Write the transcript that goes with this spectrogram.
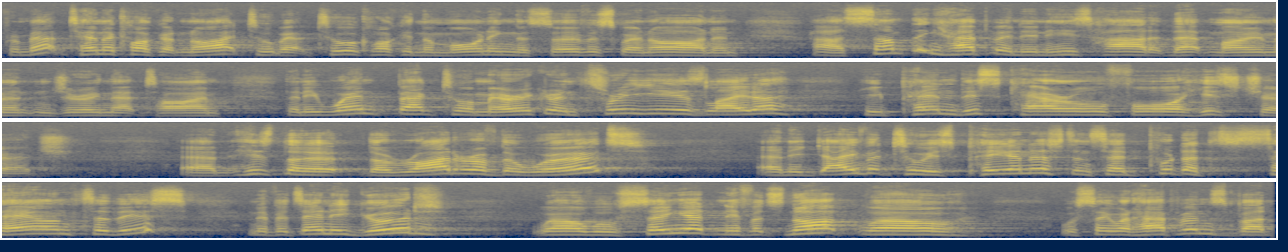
from about 10 o'clock at night to about 2 o'clock in the morning, the service went on. And uh, something happened in his heart at that moment and during that time. Then he went back to America, and three years later, he penned this carol for his church. And he's the, the writer of the words, and he gave it to his pianist and said, Put a sound to this, and if it's any good, well, we'll sing it, and if it's not, well, we'll see what happens. But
